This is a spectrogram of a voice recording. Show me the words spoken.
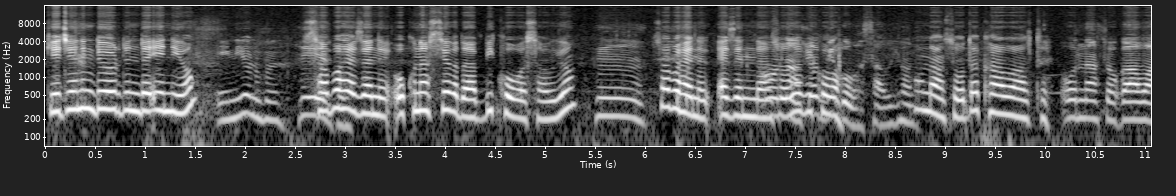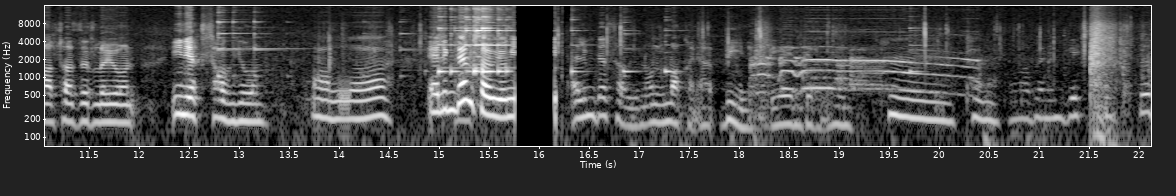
Gecenin dördünde iniyorum. İniyor mu? Sabah gün. ezanı okunasıya kadar bir kova savuyorum. Hı. Sabah ene- ezanından Ondan sonra bir kova. savuyorsun. Ondan sonra da kahvaltı. Ondan sonra kahvaltı hazırlıyorsun. İnek savuyorsun. Allah. Elinde mi savuyorsun? Elimde savuyorsun onun makine bir inek diye indiriyorum. Hmm, tamam. Ama benim geçti çıktı.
